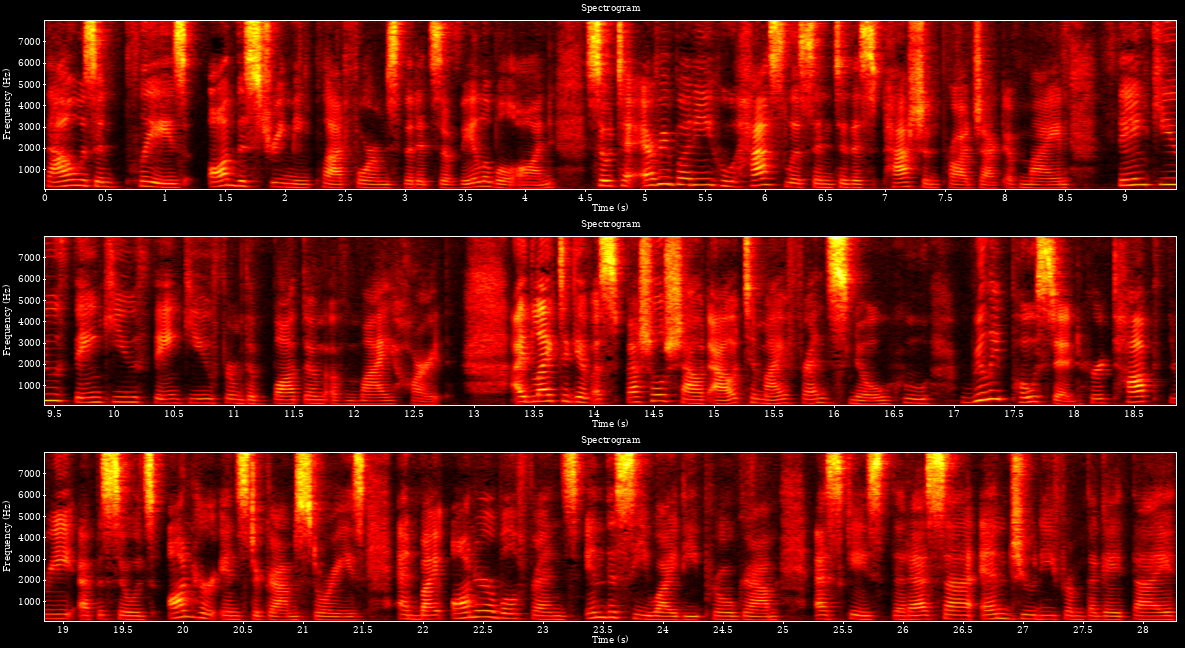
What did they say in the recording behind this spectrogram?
thousand plays on the streaming platforms that it's available on. So, to everybody who has listened to this passion project of mine, Thank you, thank you, thank you from the bottom of my heart. I'd like to give a special shout out to my friend Snow, who really posted her top three episodes on her Instagram stories, and my honorable friends in the CYD program, SK's Teresa and Judy from Tagaytay,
